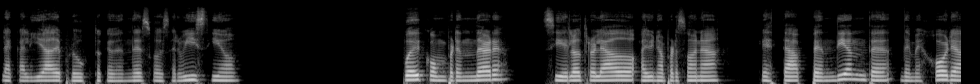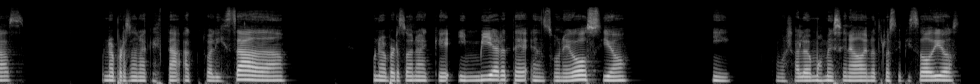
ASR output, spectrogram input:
la calidad de producto que vendes o de servicio. Puede comprender si del otro lado hay una persona que está pendiente de mejoras, una persona que está actualizada, una persona que invierte en su negocio y, como ya lo hemos mencionado en otros episodios,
